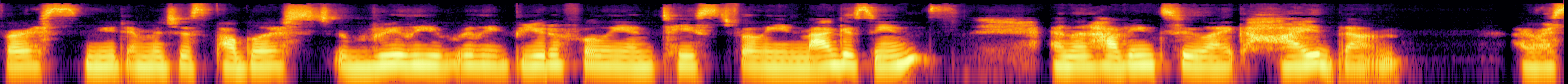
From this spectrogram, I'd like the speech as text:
first nude images published really, really beautifully and tastefully in magazines and then having to like hide them. I was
